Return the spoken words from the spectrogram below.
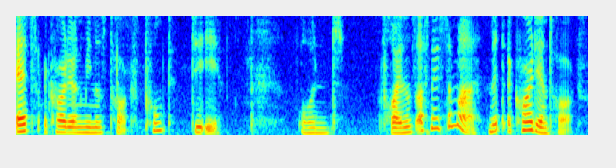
at accordion-talks.de und freuen uns aufs nächste Mal mit Accordion Talks.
